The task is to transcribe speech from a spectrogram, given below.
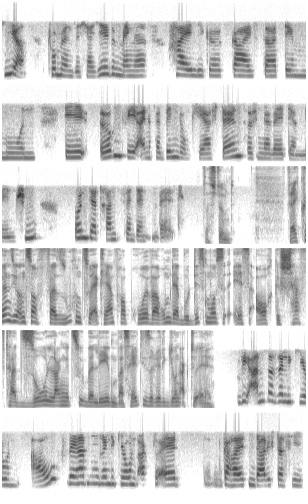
hier tummeln sich ja jede Menge Heilige, Geister, Dämonen, die irgendwie eine Verbindung herstellen zwischen der Welt der Menschen und der transzendenten Welt. Das stimmt. Vielleicht können Sie uns noch versuchen zu erklären, Frau Prohl, warum der Buddhismus es auch geschafft hat, so lange zu überleben. Was hält diese Religion aktuell? Wie andere Religionen auch werden Religionen aktuell gehalten, dadurch, dass sie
